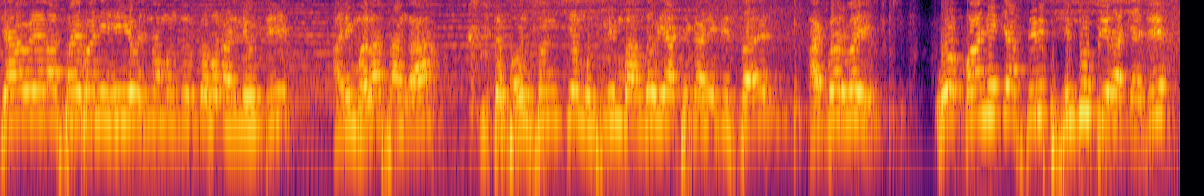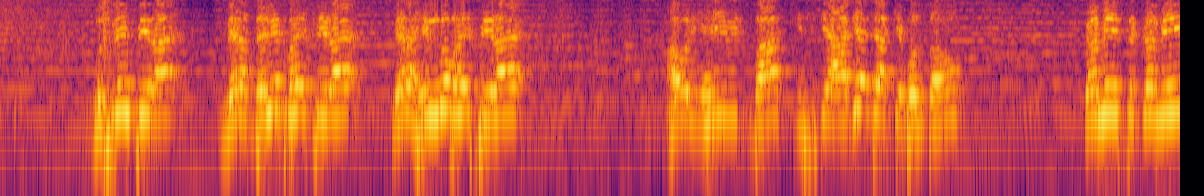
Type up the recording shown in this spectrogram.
ज्या वेळेला साहेबांनी ही योजना मंजूर करून आणली होती आणि मला सांगा इथं बहुसंख्य मुस्लिम बांधव या ठिकाणी दिसत आहेत अकबर भाई वो पानी क्या सिर्फ हिंदू पी रहा क्या जी? मुस्लिम पी रहा है मेरा दलित भाई पी रहा है मेरा हिंदू भाई पी रहा है। और यही बात इसके आगे जाके बोलता हूं। कमीत कमी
